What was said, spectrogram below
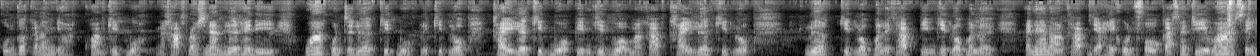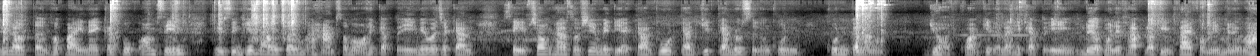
คุณก็กำลังหยอดความคิดบวกนะครับเพราะฉะนั้นเลือกให้ดีว่าคุณจะเลือกคิดบวกหรือคิดลบ ใครเลือกคิดบวกพิมพ์คิดบวกมาครับใครเลือกคิดลบ เลือกคิดลบมาเลยครับ พิมพ์คิดลบมาเลย และแน่นอนครับ อยากให้คุณโฟกัสนทีว่าสิ่งที่เราเติมเข้าไปในกระปุกอ้อมสิน หรือสิ่งที่เราเติมอาหารสมองให้กับตัวเอง ไม่ว่าจะการเสพช่องทางโซเชียลมีเดียการพูดการคิดการรู้สึกของคุณ คุณกำลังหยอดความคิดอะไรให้กับตัวเองเลือกมาเลยครับ แล้วพิมพ์ใต้คอมเมนต์มาเลยว่า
